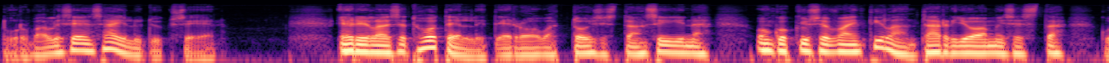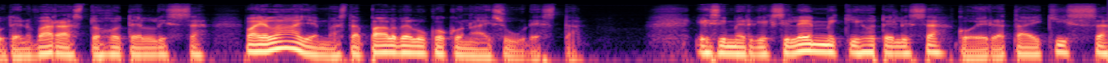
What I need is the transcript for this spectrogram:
turvalliseen säilytykseen. Erilaiset hotellit eroavat toisistaan siinä, onko kyse vain tilan tarjoamisesta, kuten varastohotellissa, vai laajemmasta palvelukokonaisuudesta. Esimerkiksi lemmikkihotellissa koira tai kissa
